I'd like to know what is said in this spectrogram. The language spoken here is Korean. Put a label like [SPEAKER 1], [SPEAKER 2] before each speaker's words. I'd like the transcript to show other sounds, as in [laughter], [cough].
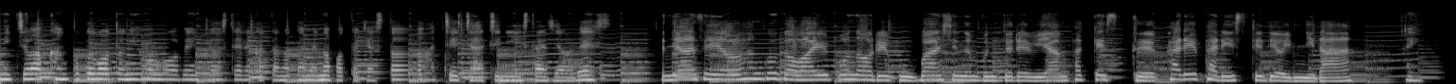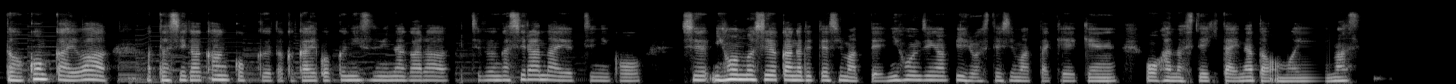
[SPEAKER 1] んにちは。韓国語と日本語を勉強している方のためのポッドキャスト8182スタジオです。
[SPEAKER 2] 안녕하세요. 한국어와 일본어를 공부하시는 분들을 위한 팟캐스트 818 스튜디오입니다.
[SPEAKER 1] はい。と今回は私が韓国とか外国に住みながら自分が知らないうちにこうしゅ日本の習慣が出てしまって日本人アピールをしてしまった経験を話していきたいなと思います。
